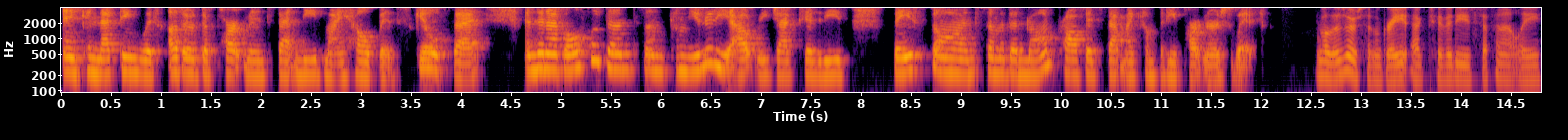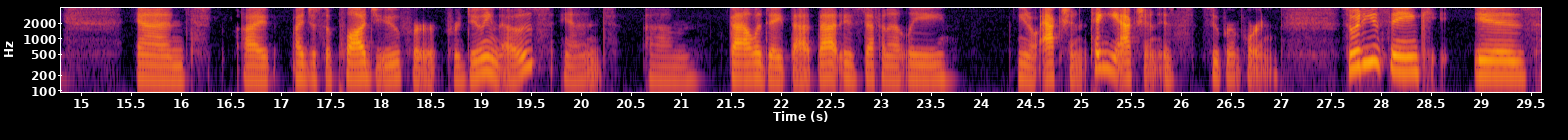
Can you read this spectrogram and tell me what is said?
and connecting with other departments that need my help and skill set. And then I've also done some community outreach activities based on some of the nonprofits that my company partners with. Well, those are some great activities, definitely and I I just applaud you for for doing those and um, validate that. That is definitely you know action. Taking action is super important. So, what do you think is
